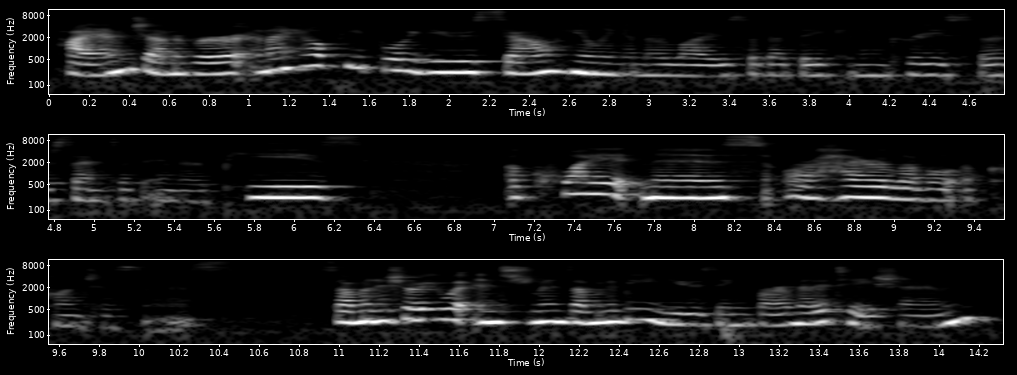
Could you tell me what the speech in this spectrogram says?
Hi, I'm Jennifer, and I help people use sound healing in their lives so that they can increase their sense of inner peace, a quietness, or a higher level of consciousness. So I'm going to show you what instruments I'm going to be using for our meditation.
